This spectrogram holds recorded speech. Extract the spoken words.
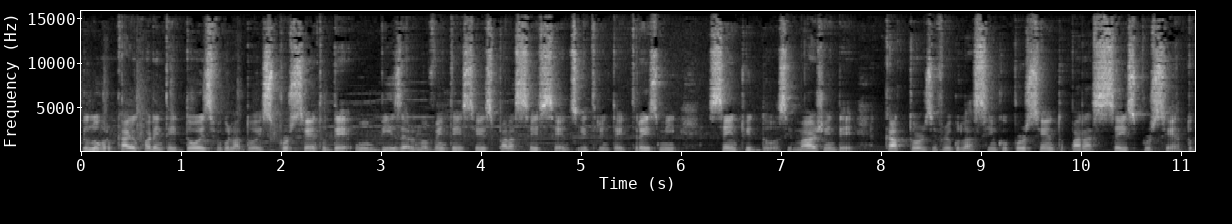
E o lucro caiu 42,2% de 1 bi 096 para 633 mil 112. Margem de 14,5% para 6%.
